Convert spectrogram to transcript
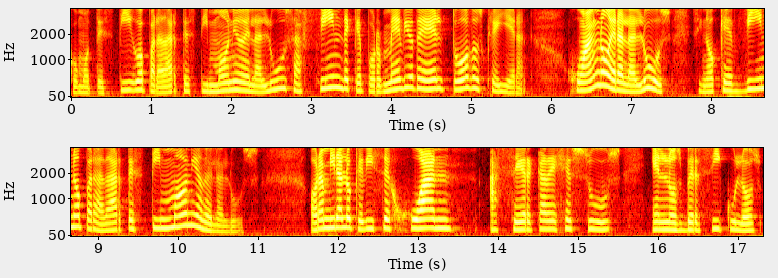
como testigo para dar testimonio de la luz a fin de que por medio de él todos creyeran. Juan no era la luz, sino que vino para dar testimonio de la luz. Ahora mira lo que dice Juan acerca de Jesús en los versículos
